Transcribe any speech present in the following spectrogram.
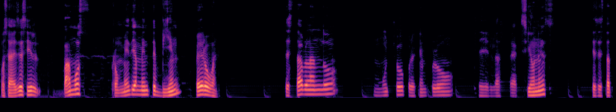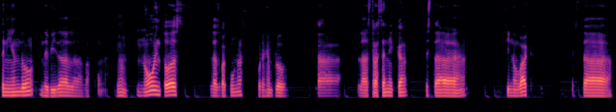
O sea, es decir, vamos promediamente bien, pero bueno. Se está hablando mucho, por ejemplo, de las reacciones que se está teniendo debido a la vacunación. No en todas las vacunas, por ejemplo, está la AstraZeneca, está Sinovac, está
